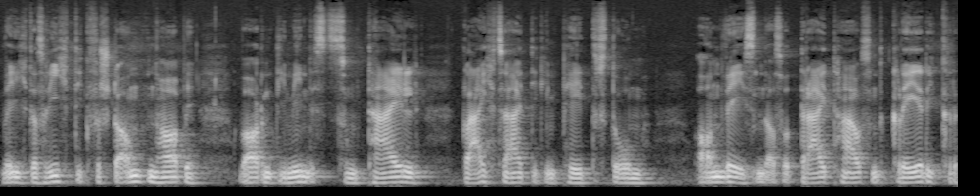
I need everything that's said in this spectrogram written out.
Wenn ich das richtig verstanden habe, waren die mindestens zum Teil gleichzeitig im Petersdom anwesend, also 3000 Kleriker.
